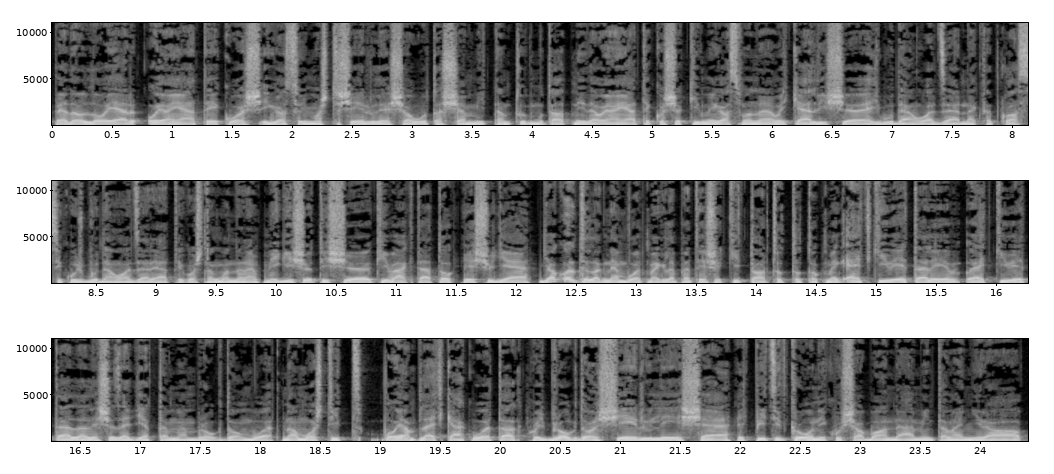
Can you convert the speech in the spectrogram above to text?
Például Lawyer olyan játékos, igaz, hogy most a sérülése óta semmit nem tud mutatni, de olyan játékos, aki még azt mondanám, hogy kell is egy Budenholzernek, tehát klasszikus Budenholzer Budenholzer játékosnak mondanám, mégis őt is kivágtátok, és ugye gyakorlatilag nem volt meglepetés, hogy kitartottatok meg egy kivételé, egy kivétellel, és ez egyértelműen Brogdon volt. Na most itt olyan plegykák voltak, hogy Brogdon sérülése egy picit krónikusabb annál, mint amennyire a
